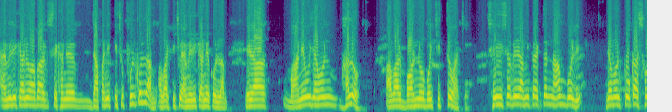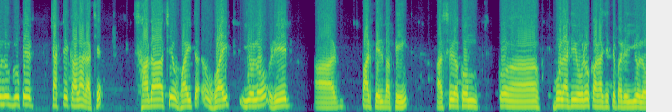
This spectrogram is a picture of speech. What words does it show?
আমেরিকানও আবার সেখানে জাপানি কিছু ফুল করলাম আবার কিছু আমেরিকানে করলাম। এরা মানেও যেমন ভালো, আবার বর্ণ বৈচিত্র্য আছে। সেই হিসাবে আমি কয়েকটা নাম বলি। যেমন কোকা সোনু গ্রুপের চারটে কালার আছে। সাদা আছে, হোয়াইট হোয়াইট, ইয়েলো, রেড আর পার্পেল বা পিঙ্ক। আর সেরকম বোলাডি ওরও করা যেতে পারে, ইয়েলো,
